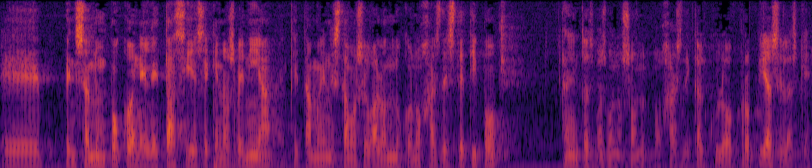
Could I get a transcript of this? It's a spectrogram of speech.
eh, pensando un poco en el ETASI ese que nos venía, que también estamos evaluando con hojas de este tipo. ¿Eh? Entonces, pues bueno, son hojas de cálculo propias en las que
